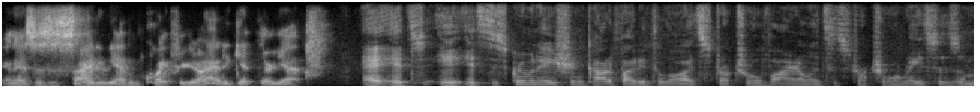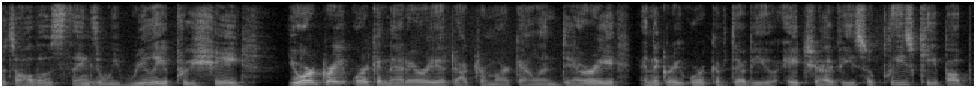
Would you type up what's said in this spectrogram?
And as a society, we haven't quite figured out how to get there yet. Eh, it's, it's discrimination codified into law, it's structural violence, it's structural racism, it's all those things. And we really appreciate your great work in that area, Dr. MarkAlain Dery, and the great work of WHIV. So please keep up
